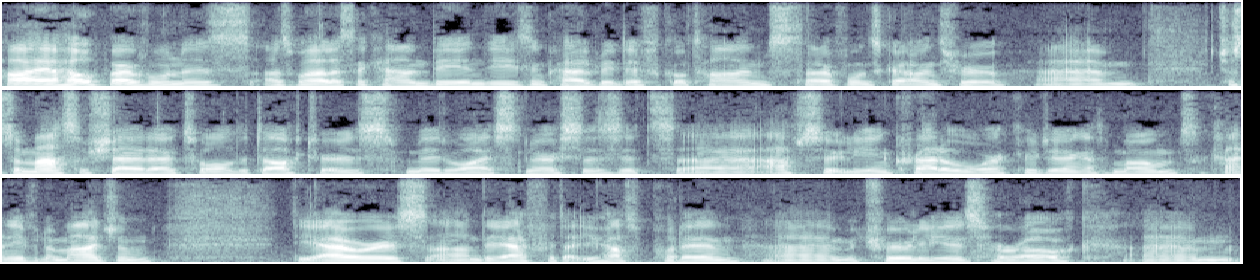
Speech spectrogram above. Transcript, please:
Hi, I hope everyone is as well as they can be in these incredibly difficult times that everyone's going through. Um, just a massive shout out to all the doctors, midwives, nurses. It's uh, absolutely incredible work you're doing at the moment. I can't even imagine the hours and the effort that you have to put in. Um, it truly is heroic, um,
